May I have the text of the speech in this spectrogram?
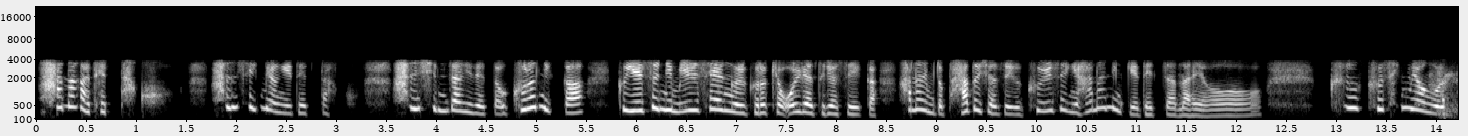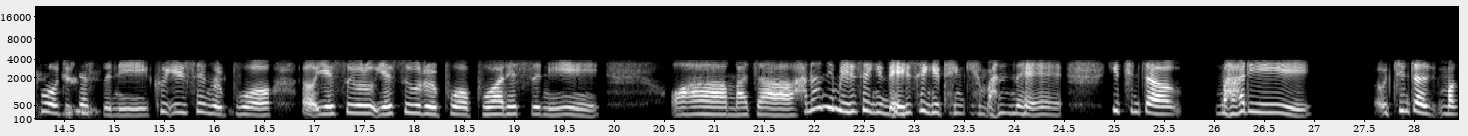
하나가 됐다고. 한 생명이 됐다고. 한 심장이 됐다고. 그러니까 그 예수님 일생을 그렇게 올려 드렸으니까 하나님도 받으셨으니까 그 일생이 하나님께 됐잖아요. 그 그 생명을 부어 주셨으니 그 일생을 부어 어 예수 예수를 부어 부활했으니 와 맞아. 하나님의 일생이 내 일생이 된 게 맞네. 이게 진짜 말이 어 진짜 막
